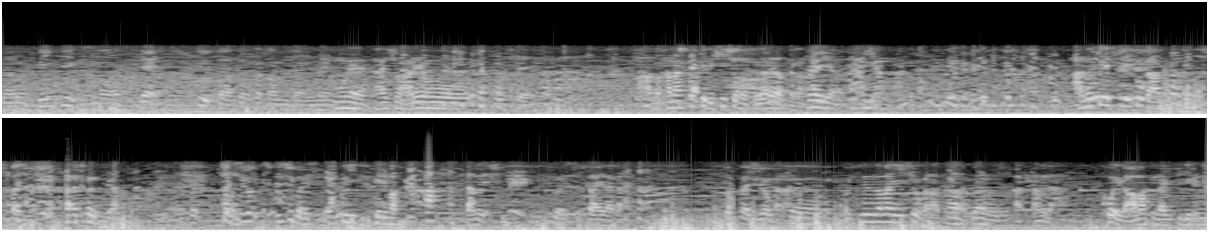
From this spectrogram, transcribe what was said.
あの、ツインピークスのね、ーパー捜査官みたいにね、もうね、最初あれをこうして、あの話しかける秘書のくだれだったから。ダイヤダイヤあの形式でいこうかなって失敗しました。あそうですかちょっとお芝居して逆にますか ダメです。お芝居ら。お芝居しようかな。の名前にしようかなあなるほどあ、ダメだ。声が甘くなりすぎる。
